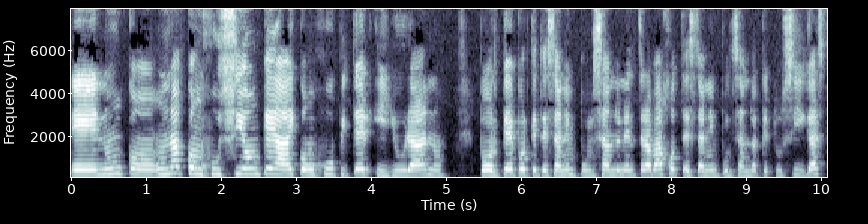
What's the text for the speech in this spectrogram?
en un, una conjunción que hay con Júpiter y Urano. ¿Por qué? Porque te están impulsando en el trabajo, te están impulsando a que tú sigas,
